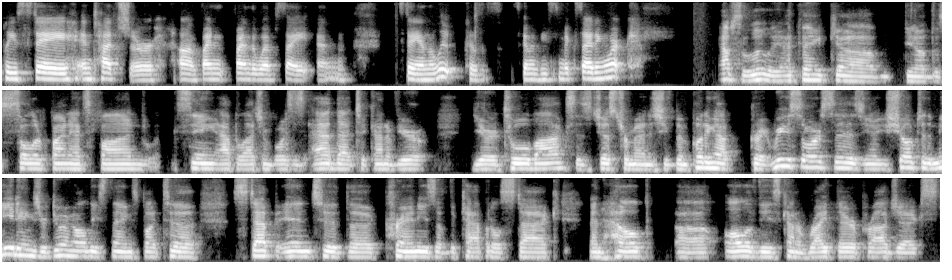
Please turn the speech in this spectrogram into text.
please stay in touch or um, find find the website and stay in the loop because it's, it's going to be some exciting work. Absolutely. I think, um, you know, the Solar Finance Fund, seeing Appalachian Voices, add that to kind of your your toolbox is just tremendous. You've been putting up great resources. You know, you show up to the meetings, you're doing all these things, but to step into the crannies of the capital stack and help uh, all of these kind of right there projects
